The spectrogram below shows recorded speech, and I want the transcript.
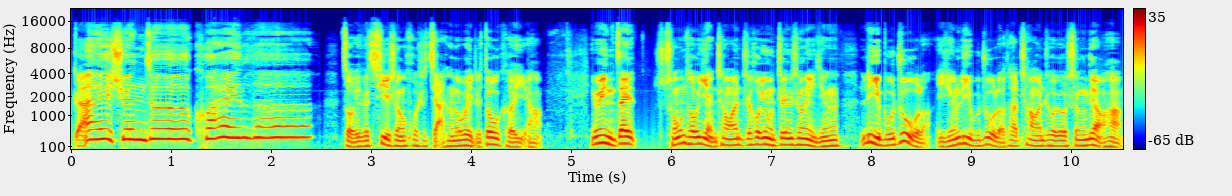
该选择快乐。走一个气声或是假声的位置都可以啊，因为你在从头演唱完之后用真声已经立不住了，已经立不住了。他唱完之后又升调哈。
